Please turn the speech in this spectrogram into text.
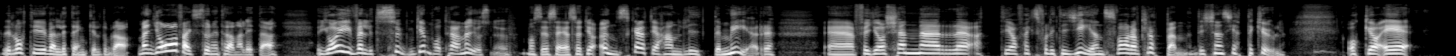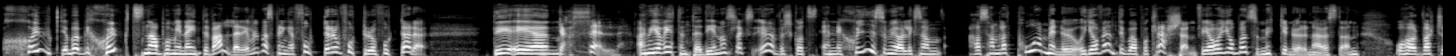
det låter ju väldigt enkelt och bra. Men jag har faktiskt hunnit träna lite. Jag är ju väldigt sugen på att träna just nu, måste jag säga. Så att jag önskar att jag hann lite mer. Eh, för jag känner att jag faktiskt får lite gensvar av kroppen. Det känns jättekul. Och jag är sjukt, jag börjar bli sjukt snabb på mina intervaller. Jag vill bara springa fortare och fortare och fortare. Det är... Gasell. Ja, men jag vet inte, det är någon slags överskottsenergi som jag liksom har samlat på mig nu och jag väntar bara på kraschen för jag har jobbat så mycket nu den här hösten och har varit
